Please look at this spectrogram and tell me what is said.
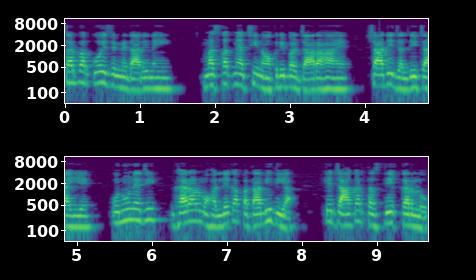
سر پر کوئی ذمہ داری نہیں۔ مسقط میں اچھی نوکری پر جا رہا ہے، شادی جلدی چاہیے۔ انہوں نے جی گھر اور محلے کا پتا بھی دیا کہ جا کر تصدیق کر لو۔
